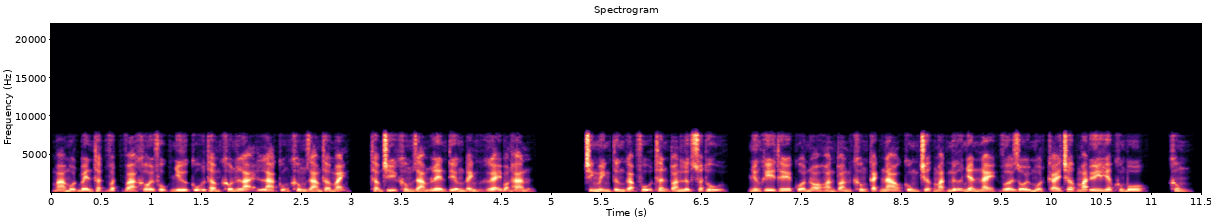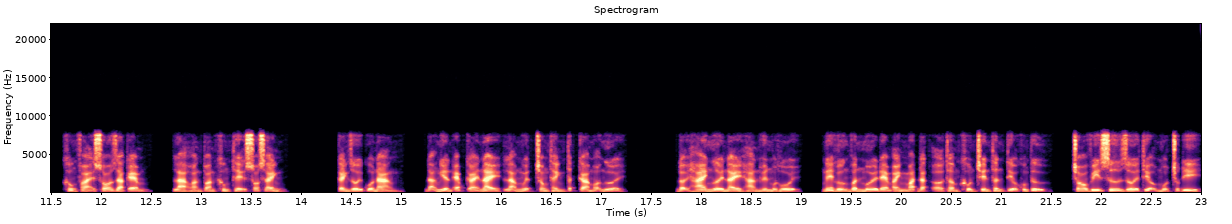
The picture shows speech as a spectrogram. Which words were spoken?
mà một bên thật vất và khôi phục như cũ thẩm khôn lại là cũng không dám thở mạnh thậm chí không dám lên tiếng đánh gãy bọn hắn. Chính mình từng gặp phụ thân toàn lực xuất thủ, nhưng khí thế của nó hoàn toàn không cách nào cùng trước mặt nữ nhân này vừa rồi một cái chớp mắt uy hiếp khủng bố. Không không phải so ra kém, là hoàn toàn không thể so sánh. Cảnh giới của nàng đã nghiền ép cái này lãng nguyện trong thành tất cả mọi người. Đợi hai người này hàn huyên một hồi, nghe hướng vân mới đem ánh mắt đặt ở thẩm khôn trên thân tiểu không tử, cho vi sư giới thiệu một chút đi.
